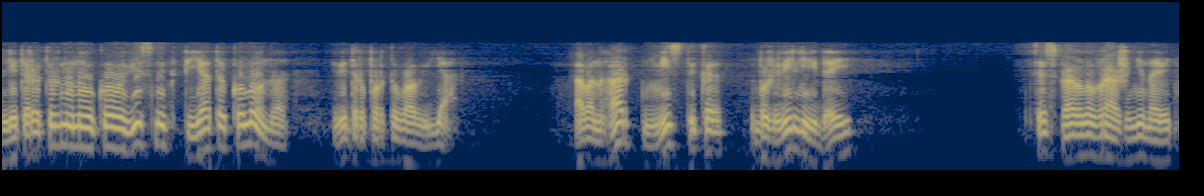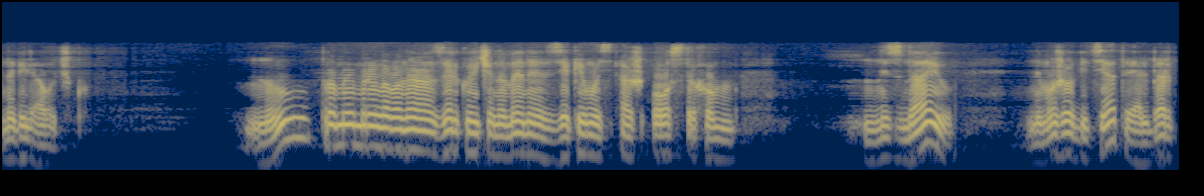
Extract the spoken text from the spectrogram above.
Літературно-науковий вісник п'ята колона, відрапортував я. Авангард, містика, божевільні ідеї. Це справило враження навіть на білявочку. Ну, промимрила вона, зеркаючи на мене з якимось аж острахом. Не знаю, не можу обіцяти, Альберт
